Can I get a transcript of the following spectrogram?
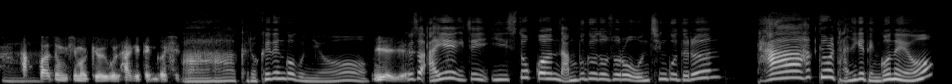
아. 학과 중심의 교육을 하게 된 것이죠. 아 그렇게 된 거군요. 예, 예. 그래서 아예 이제 이 수도권 남부 교도소로 온 친구들은 다 학교를 다니게 된 거네요.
